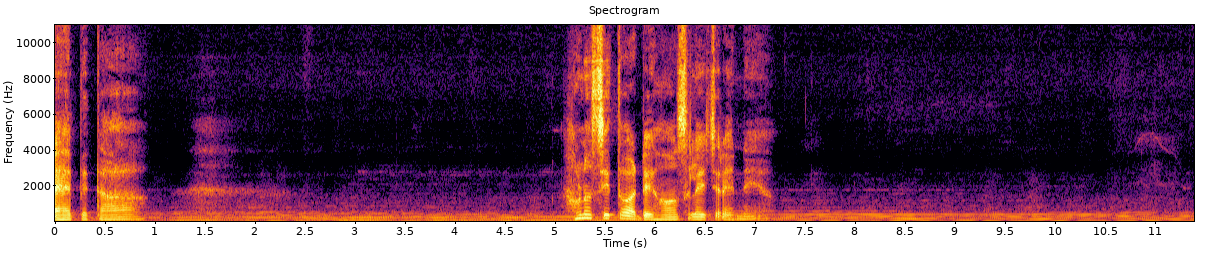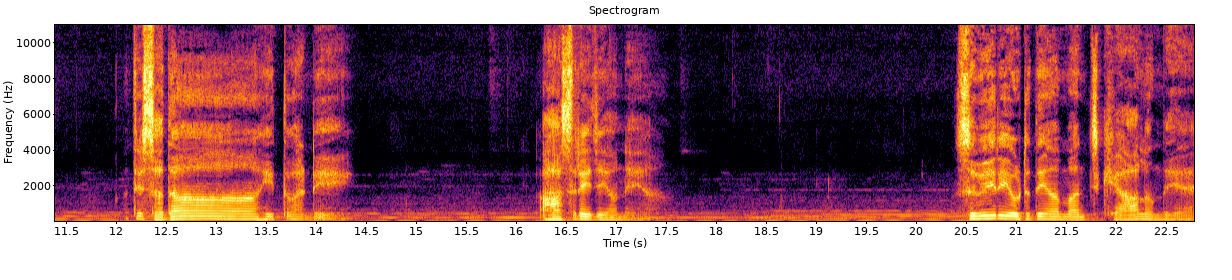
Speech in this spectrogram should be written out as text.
ਐ ਪਿਤਾ, ਹੁਣ ਅਸੀਂ ਤੁਹਾਡੇ ਹੌਸਲੇ 'ਚ ਰਹਿੰਦੇ ਆ ਅਤੇ ਸਦਾ ਹੀ ਤੁਹਾਡੇ ਆਸਰੇ ਜਿਉਂਦੇ ਆ ਸਵੇਰੇ ਉੱਠਦਿਆਂ ਮਨ 'ਚ ਖਿਆਲ ਹੁੰਦੇ ਐ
